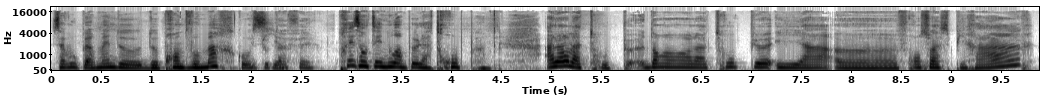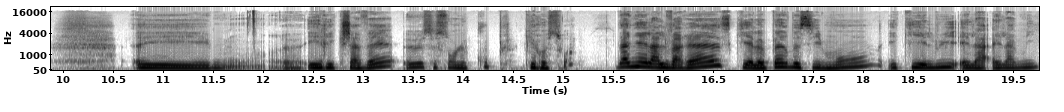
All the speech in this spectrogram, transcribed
Ça vous permet de, de prendre vos marques aussi. Tout à fait. Présentez-nous un peu la troupe. Alors la troupe. Dans la troupe, il y a euh, François Spirard et euh, Éric Chavet. Eux, ce sont le couple qui reçoit. Daniel Alvarez, qui est le père de Simon et qui est lui est l'ami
